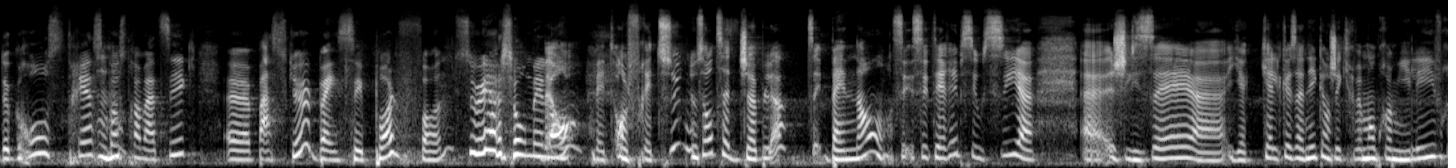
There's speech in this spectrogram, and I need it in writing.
de gros stress Mhm. post-traumatiques euh, parce que, ben, c'est pas le fun, tuer à journée Ben, on, longue. ben, on le ferait-tu, nous autres, cette job-là? Ben non, c'est terrible. C'est aussi, euh, euh, je lisais euh, il y a quelques années quand j'écrivais mon premier livre,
